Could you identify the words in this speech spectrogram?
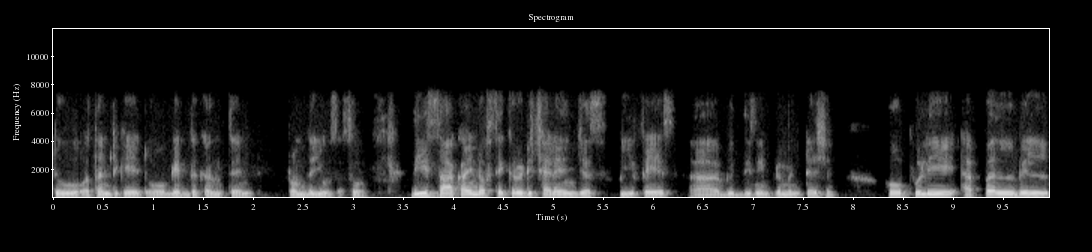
to authenticate or get the consent from the user. So these are kind of security challenges we face uh, with this implementation. Hopefully apple will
